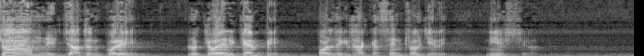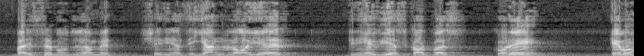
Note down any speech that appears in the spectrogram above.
চরম নির্যাতন করে রক্ষীবাহিনীর ক্যাম্পে পরে থেকে ঢাকা সেন্ট্রাল জেলে নিয়ে এসেছিল। ব্যারিস্টার মহদুদ আহমেদ সেদিন আছে ইয়াং লয়ার তিনি হেভিয়াস কর্পাস করে এবং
